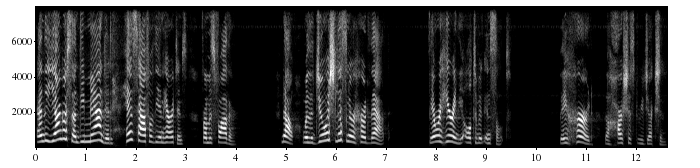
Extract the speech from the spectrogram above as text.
And the younger son demanded his half of the inheritance from his father. Now, when the Jewish listener heard that, they were hearing the ultimate insult. They heard the harshest rejection.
